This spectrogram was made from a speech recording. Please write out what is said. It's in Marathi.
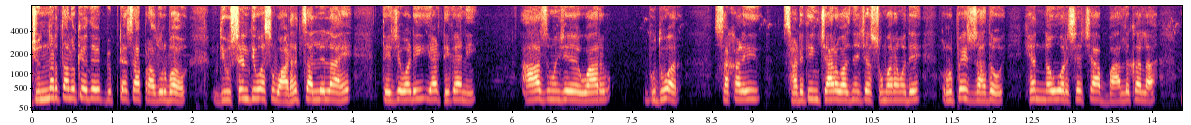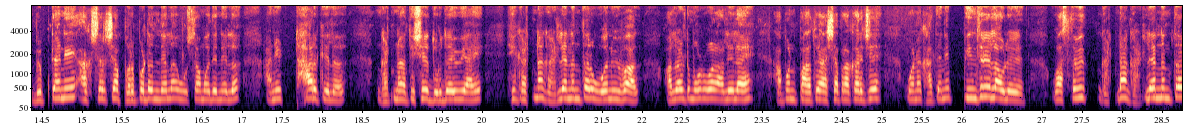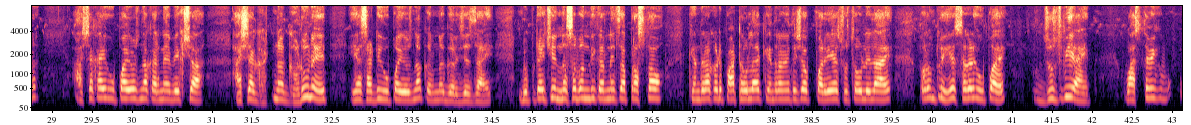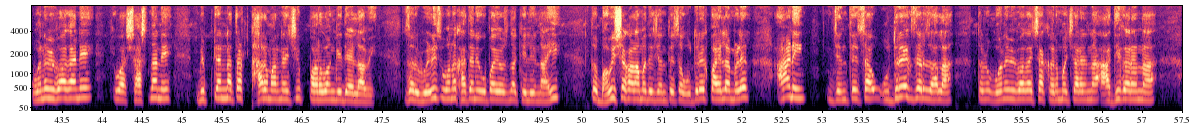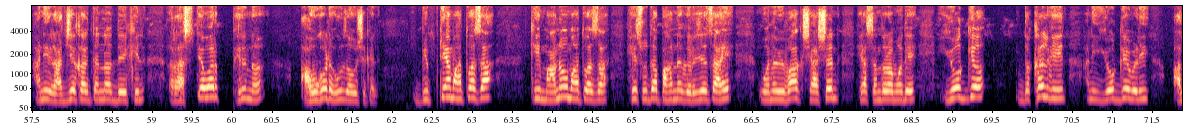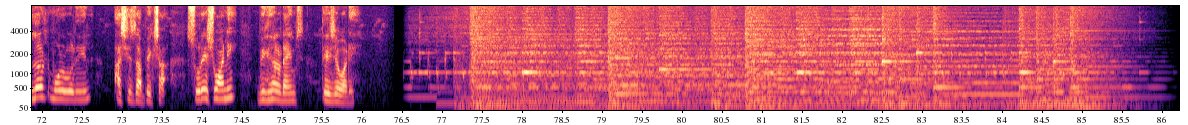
जुन्नर तालुक्यामध्ये बिबट्याचा प्रादुर्भाव दिवसेंदिवस वाढत चाललेला आहे. तेजेवाडी या ठिकाणी आज म्हणजे वार बुधवार सकाळी साडेतीन चार वाजण्याच्या सुमारामध्ये रुपेश जाधव ह्या नऊ वर्षाच्या बालकाला बिबट्याने अक्षरशः फरफटून नेलं उसामध्ये नेलं आणि ठार केलं. घटना अतिशय दुर्दैवी आहे. ही घटना घडल्यानंतर वन विभाग अलर्ट मोडवर आलेला आहे. आपण पाहतोय अशा प्रकारचे वन खात्याने पिंजरे लावलेले आहेत. वास्तविक घटना घडल्यानंतर अशा काही उपाययोजना करण्यापेक्षा अशा घटना घडू नयेत यासाठी उपाययोजना करणं गरजेचं आहे. बिबट्याची नसबंदी करण्याचा प्रस्ताव केंद्राकडे पाठवला आहे केंद्राने त्याच्यावर पर्याय सुचवलेला आहे. परंतु हे सगळे उपाय जुजबी आहेत. वास्तविक वनविभागाने किंवा शासनाने बिबट्यांना तर ठार मारण्याची परवानगी द्यायला हवी. जर वेळीच वन खात्याने उपाययोजना केली नाही तर भविष्य काळामध्ये जनतेचा उद्रेक पाहायला मिळेल आणि जनतेचा उद्रेक जर झाला तर वन विभागाच्या कर्मचाऱ्यांना अधिकाऱ्यांना आणि राज्यकर्त्यांना देखील रस्त्यावर फिरणं अवघड होऊ जाऊ शकेल. बिबट्या महत्त्वाचा की मानव महत्त्वाचा हे सुद्धा पाहणं गरजेचं आहे. वन विभाग शासन या संदर्भामध्ये योग्य दखल घेईल आणि योग्य वेळी अलर्ट मोडवर येईल अशीच अपेक्षा. सुरेश वाणी विघ्नर टाइम्स तेजवाडी.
